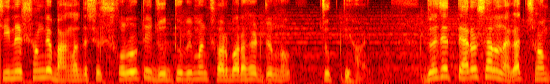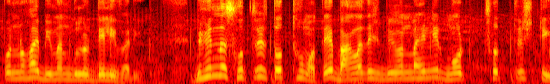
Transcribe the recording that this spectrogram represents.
চীনের সঙ্গে বাংলাদেশের ষোলোটি যুদ্ধ বিমান সরবরাহের জন্য চুক্তি হয়। দু হাজার তেরো সাল নাগাদ সম্পন্ন হয় বিমানগুলোর ডেলিভারি বিভিন্ন সূত্রের তথ্য মতে, বাংলাদেশ বিমান বাহিনীর মোট ছত্রিশটি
